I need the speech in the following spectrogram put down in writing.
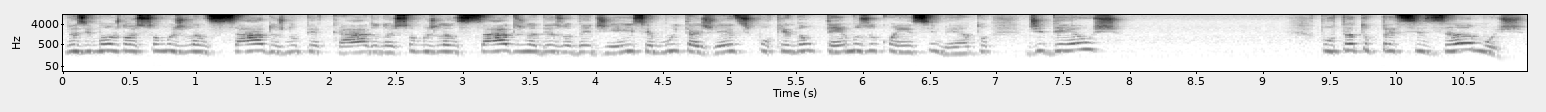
Meus irmãos, nós somos lançados no pecado, nós somos lançados na desobediência muitas vezes porque não temos o conhecimento de Deus. Portanto, precisamos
